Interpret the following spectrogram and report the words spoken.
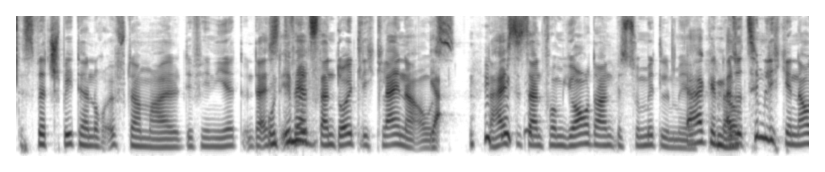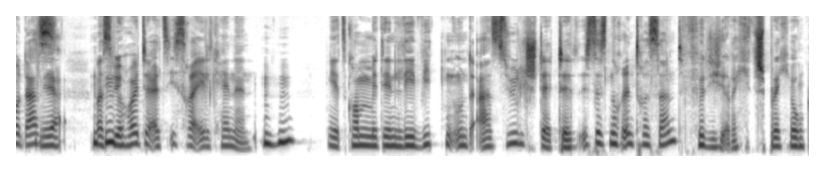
Das wird später noch öfter mal definiert und da fällt es dann deutlich kleiner aus. Ja. Da heißt es dann vom Jordan bis zum Mittelmeer. Ja, genau. Also ziemlich genau das, was wir heute als Israel kennen. Mhm. Jetzt kommen mit den Leviten und Asylstätte. Ist das noch interessant? Für die Rechtsprechung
